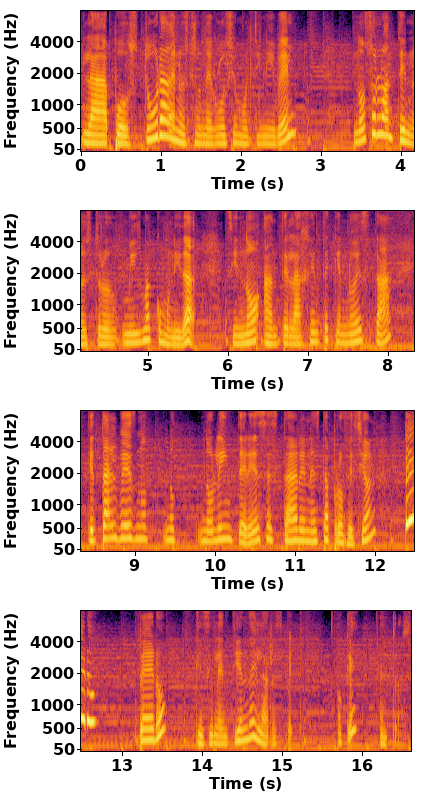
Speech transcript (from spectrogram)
la postura de nuestro negocio multinivel, no solo ante nuestra misma comunidad, sino ante la gente que no está, que tal vez no, no, le interesa estar en esta profesión, pero, pero que sí la entienda y la respete. ¿Ok? Entonces,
